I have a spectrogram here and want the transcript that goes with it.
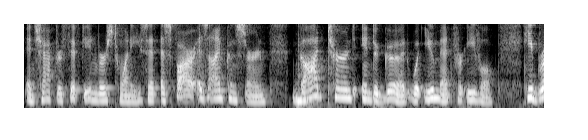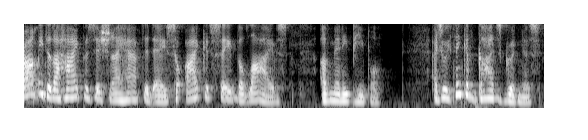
in chapter 50 and verse 20. He said, As far as I'm concerned, God turned into good what you meant for evil. He brought me to the high position I have today so I could save the lives of many people. As we think of God's goodness,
